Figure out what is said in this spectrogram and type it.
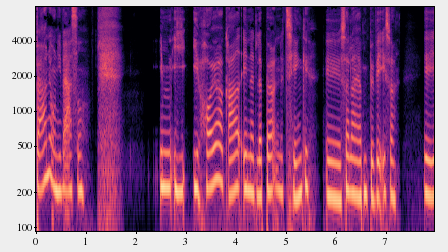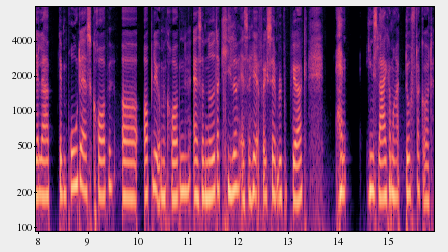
børneuniverset? Jamen, i, i højere grad end at lade børnene tænke, øh, så lader jeg dem bevæge sig. Øh, jeg lader dem bruge deres kroppe og opleve med kroppen, altså noget, der kilder. Altså her for eksempel på Bjørk. Han, hendes legekammerat dufter godt.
